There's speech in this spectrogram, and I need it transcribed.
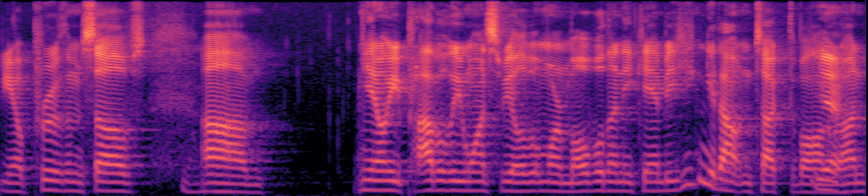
you know, prove themselves. Um, you know, he probably wants to be a little bit more mobile than he can be. He can get out and tuck the ball and run,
